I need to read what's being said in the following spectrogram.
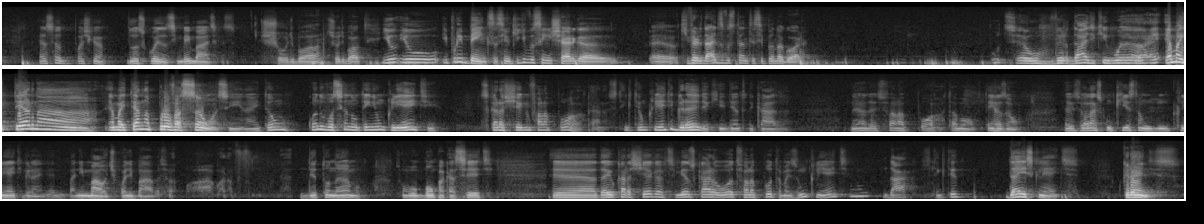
Essa, acho que é duas coisas assim bem básicas. Show de bola, show de bola. E, o, e, o, e para o Ebanks, assim, o que, que você enxerga, é, que verdades você está antecipando agora? Putz, é o verdade que é, é uma eterna é uma eterna provação assim, né? Então, quando você não tem nenhum cliente, os caras chegam e falam: "Porra, cara, você tem que ter um cliente grande aqui dentro de casa". Né? Daí você fala: "Porra, tá bom, tem razão". Daí você vai lá e conquista um, cliente grande, animal, tipo Alibaba. Você fala: "Porra, agora detonamos, somos bom pra cacete". É, daí o cara chega, esse mesmo cara ou outro, fala: puta, mas um cliente não dá. Você tem que ter dez clientes grandes.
